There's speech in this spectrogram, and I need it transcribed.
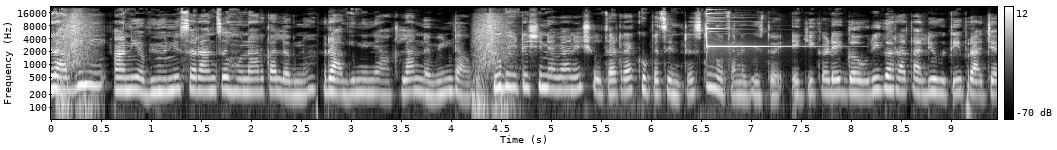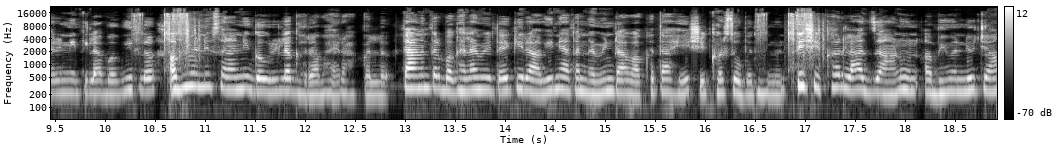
रागिनी आणि अभिमन्यू सरांचं होणार का लग्न? रागिनीने आखला नवीन डाव. तू भेटेशी नव्याने शोचा ट्रॅक खूपच इंटरेस्टिंग होताना दिसतोय. एकीकडे गौरी घरात आली होती. प्राचार्याने तिला बघितलं. अभिमन्यू सरांनी गौरीला घराबाहेर हाकललं. त्यानंतर बघायला मिळतंय की रागिनी आता नवीन डाव आखत आहे शिखर सोबत म्हणून. ती शिखरला जाणून अभिमन्यूच्या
